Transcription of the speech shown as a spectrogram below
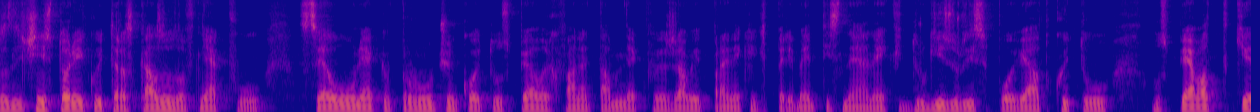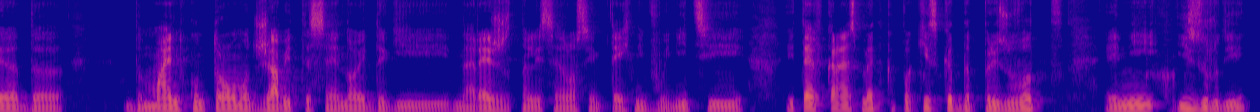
различни истории, които разказват в някакво село, някакъв пронаучен, който успява да хване там някаква жаба и прави някакви експерименти с нея, някакви други изроди се появяват, които успяват такива да, да mind control над жабите се едно и да ги нареждат, нали, се едно са им техни войници. И те в крайна сметка пък искат да призоват едни изроди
